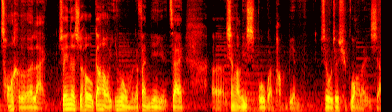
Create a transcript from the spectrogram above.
从何而来？所以那时候刚好因为我们的饭店也在。呃，香港历史博物馆旁边，所以我就去逛了一下。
